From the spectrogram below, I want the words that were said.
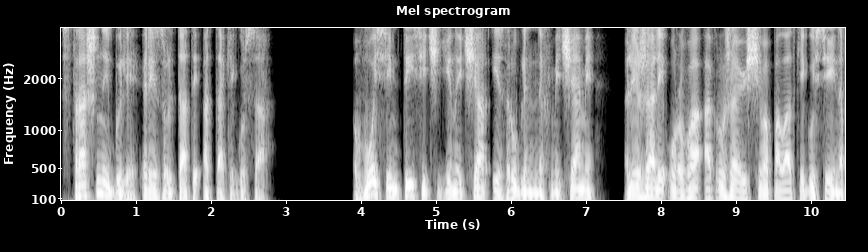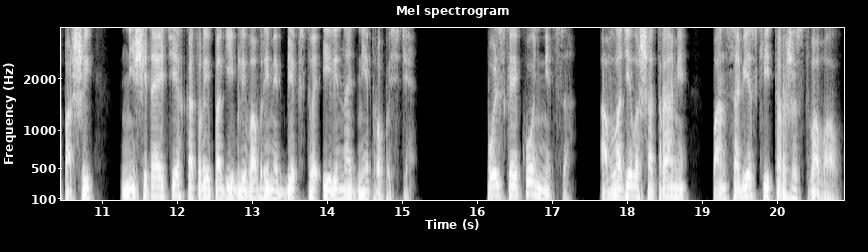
Страшны были результаты атаки гусар. Восемь тысяч янычар, изрубленных мечами, лежали у рва окружающего палатки гусей на паши, не считая тех, которые погибли во время бегства или на дне пропасти. Польская конница овладела шатрами, пан Собеский торжествовал.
